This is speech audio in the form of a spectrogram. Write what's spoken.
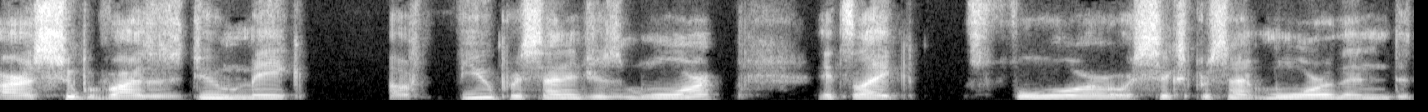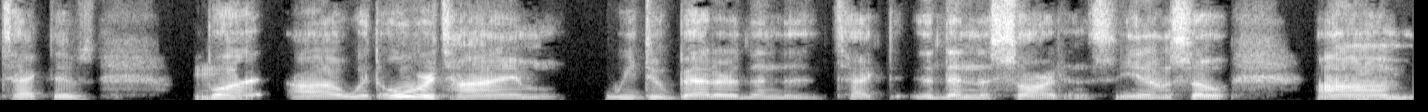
our supervisors do make a few percentages more it's like four or six percent more than detectives mm-hmm. but uh, with overtime we do better than the detective than the sergeants you know so um, mm-hmm.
